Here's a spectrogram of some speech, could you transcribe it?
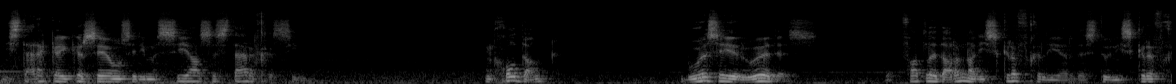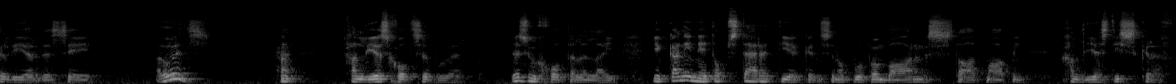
En die sterrekyker sê ons het die Messias se ster gesien. En God dank bo sê Herodes vat hulle daarom na die skrifgeleerdes toe en die skrifgeleerdes sê ouens gaan lees God se woord. Dis hoe God hulle lei. Jy kan nie net op sterre tekens en op openbarings staat maak nie. Gaan lees die skrif.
